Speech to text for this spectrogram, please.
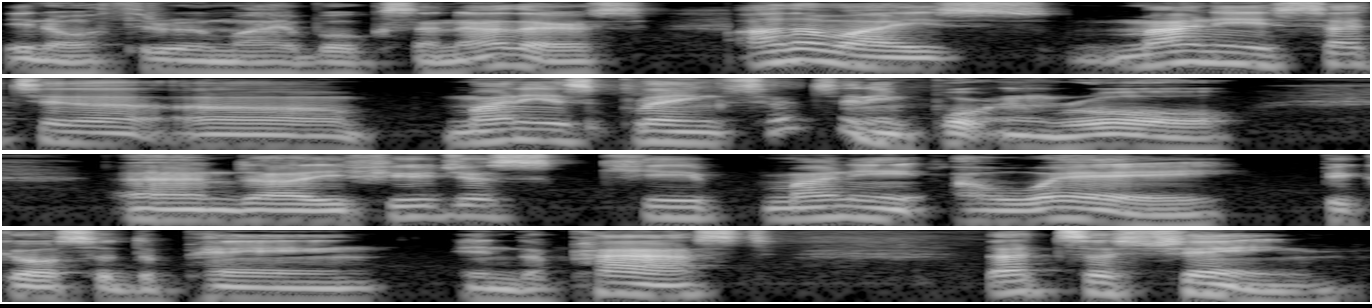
you know, through my books and others. Otherwise, money is such a uh, money is playing such an important role, and uh, if you just keep money away because of the pain in the past, that's a shame.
